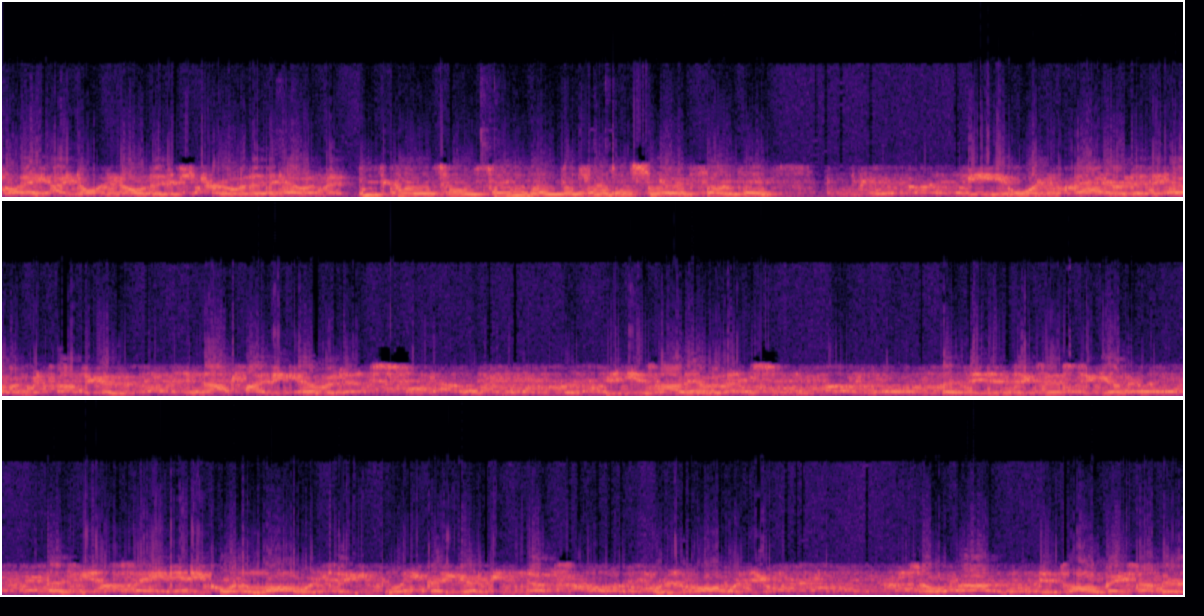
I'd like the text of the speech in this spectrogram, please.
So, A, I don't know that it's true that they haven't been This call is from the Santa Rosa County Sheriff's Office. B, it wouldn't matter that they haven't been found together. Not finding evidence is not evidence that they didn't exist together. That's insane. Any court of law would say, well, you gotta, you gotta be nuts. What is wrong with you? So, uh, it's all based on their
